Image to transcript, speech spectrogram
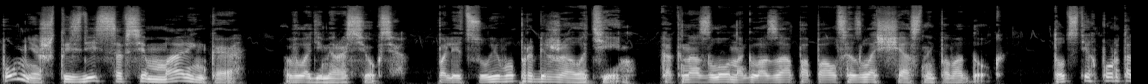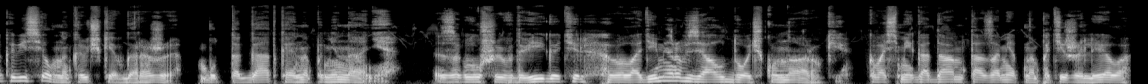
Помнишь, ты здесь совсем маленькая?» Владимир осекся. По лицу его пробежала тень. Как назло на глаза попался злосчастный поводок. Тот с тех пор так и висел на крючке в гараже, будто гадкое напоминание. Заглушив двигатель, Владимир взял дочку на руки. К восьми годам та заметно потяжелела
